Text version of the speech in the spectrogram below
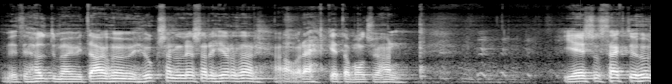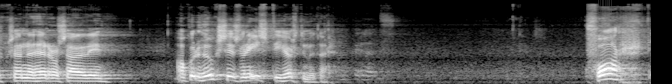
Við höldum að í dag höfum við hugsanalesari hér og þar. Það var ekkert að móts við hann. Jésús þekkti hugsanir þeirra og sagði Áhverju hugsið svona íst í hjörtum ykkar? Hvort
